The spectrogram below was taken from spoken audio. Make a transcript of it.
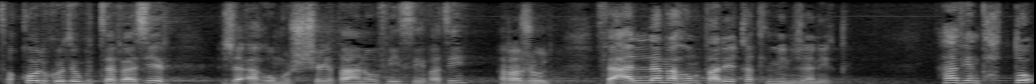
تقول كتب التفاسير جاءهم الشيطان في صفة رجل فعلمهم طريقة المنجنيق. ها فين تحطوا؟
